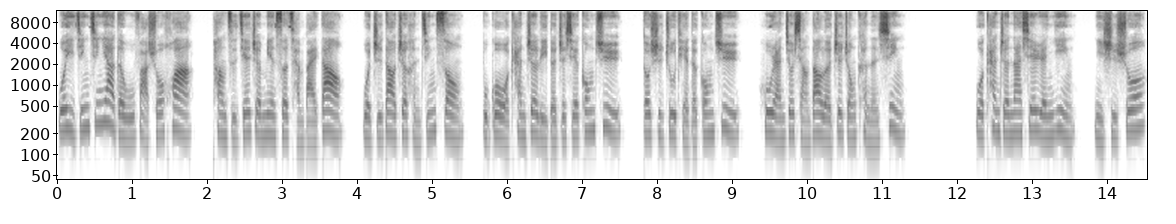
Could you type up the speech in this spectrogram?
我已经惊讶得无法说话。胖子接着面色惨白道：“我知道这很惊悚，不过我看这里的这些工具都是铸铁的工具，忽然就想到了这种可能性。”我看着那些人影，你是说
